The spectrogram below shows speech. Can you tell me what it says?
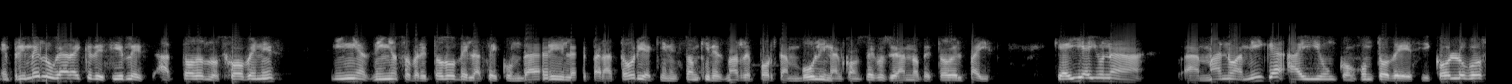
En primer lugar, hay que decirles a todos los jóvenes, niñas, niños, sobre todo de la secundaria y la preparatoria, quienes son quienes más reportan bullying al Consejo Ciudadano de todo el país, que ahí hay una mano amiga, hay un conjunto de psicólogos,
